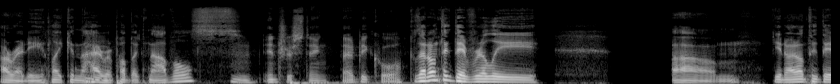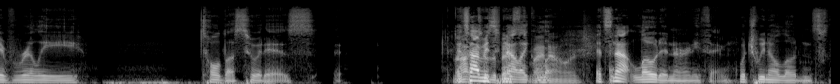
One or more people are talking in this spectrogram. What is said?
already, like in the High Hmm. Republic novels. Hmm, interesting. That'd be cool. Because I don't think they've really, um, you know, I don't think they've really told us who it is. Not It's obviously not like lo- It's not Loden or anything, which we know Loden's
